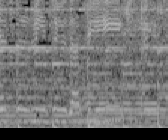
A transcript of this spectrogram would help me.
It sends me through the peak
